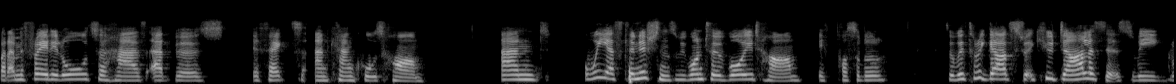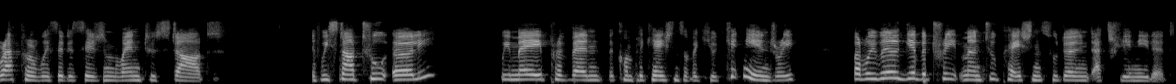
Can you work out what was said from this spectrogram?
but I'm afraid it also has adverse effects and can cause harm. And we as clinicians, we want to avoid harm if possible so, with regards to acute dialysis, we grapple with the decision when to start. If we start too early, we may prevent the complications of acute kidney injury, but we will give a treatment to patients who don't actually need it.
